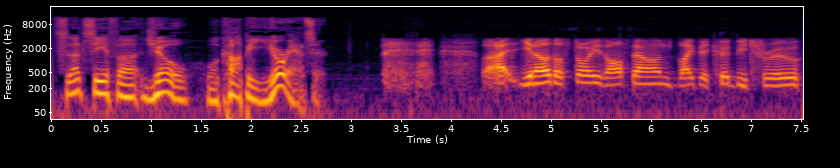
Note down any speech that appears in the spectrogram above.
So let's see if uh, Joe will copy your answer. Well, I, you know, those stories all sound like they could be true.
